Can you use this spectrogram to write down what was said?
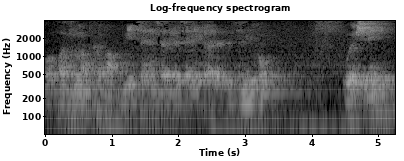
غرفة كما ذكرنا مساحة تاع ثلاثة متر على ثلاثة متر. وعشرين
